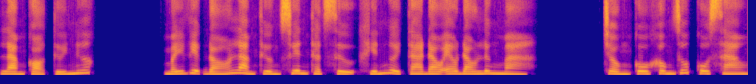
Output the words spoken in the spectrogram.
làm cỏ tưới nước. Mấy việc đó làm thường xuyên thật sự khiến người ta đau eo đau lưng mà. Chồng cô không giúp cô sao?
